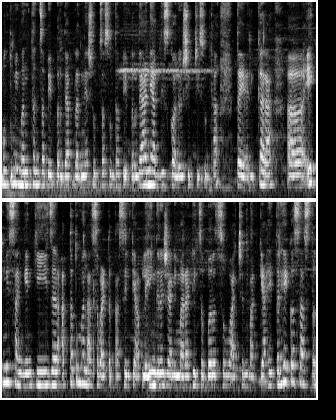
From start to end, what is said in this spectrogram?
मग तुम्ही मंथनचा पेपर द्या प्रज्ञाशोधचा सुद्धा पेपर द्या आणि अगदी स्कॉलरशिपची सुद्धा तयारी करा. एक मी सांगेन की जर आत्ता तुम्हाला असं वाटत असेल की आपलं इंग्रजी आणि मराठी मराठीचं बरंचसं वाचन बाकी आहे. तर हे कसं असतं?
